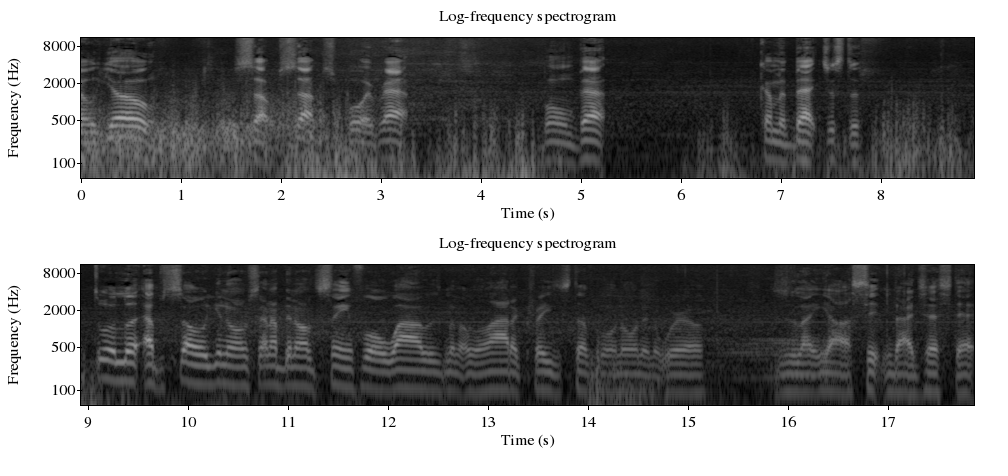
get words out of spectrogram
Yo, yo. What's up, what's up? It's your boy Rap. Boom back. Coming back just to do a little episode, you know what I'm saying? I've been off the scene for a while. There's been a lot of crazy stuff going on in the world. Just like y'all sit and digest that.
